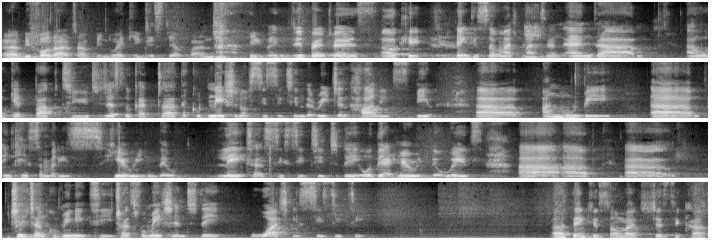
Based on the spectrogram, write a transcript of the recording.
Uh, before that, I've been working with Tearfund. in different ways. Okay, Yeah. thank you so much, Martin. And um, I will get back to you to just look at uh, the coordination of CCT in the region, how it's been. Uh, Anne Mumbi, um, in case somebody's hearing the later CCT today, or they're hearing the words uh, uh, uh, church and community transformation today, what is CCT? Uh, thank you so much, Jessica.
